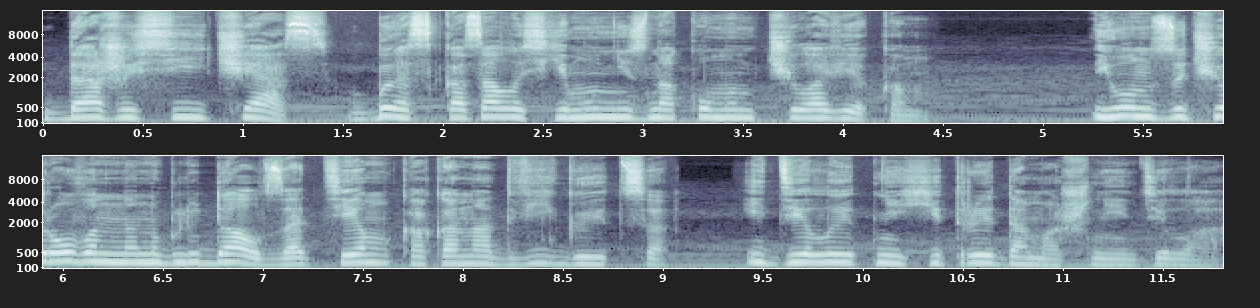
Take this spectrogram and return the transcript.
Даже сейчас Бесс казалась ему незнакомым человеком, и он зачарованно наблюдал за тем, как она двигается и делает нехитрые домашние дела.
